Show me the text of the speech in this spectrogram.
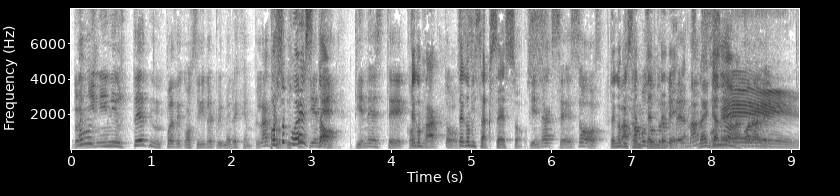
Doña Nini, usted puede conseguir el primer ejemplar. Por supuesto. Tiene, tiene, este Tengo, contactos. tengo mis accesos. Tiene accesos. Tengo mis ¿Bajamos otro nivel entendederas. más? Venga, Sí. venga. Órale. ¡Eh!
